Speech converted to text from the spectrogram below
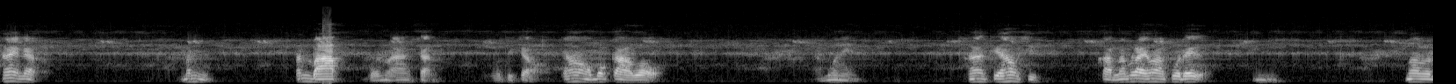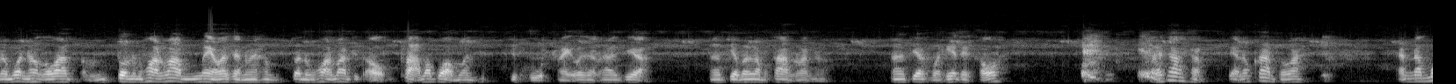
ให้เนี่ยมันมันบาปผลวางสันพระพุทธเจ้าเจ้าของบกกล่าวว่าอันนี้ห้าเที่ยวสิขาดน้ำไรว่าพูดได้มาละมุนเขาก็ว่าต้นน้ำห้อนว่าแม่ว่าสันไหมครับต้นน้ำห้อนว่าเอาผ่ามาปลอมมันจะขูดให้ว่าสันเที่ยวห้าเที่ยมันลำคาญมันห้าเที่ยประเทศแต่เขา ไปท่าสัตว์แต่ลำคาญเพราะว่า อันน้ำม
